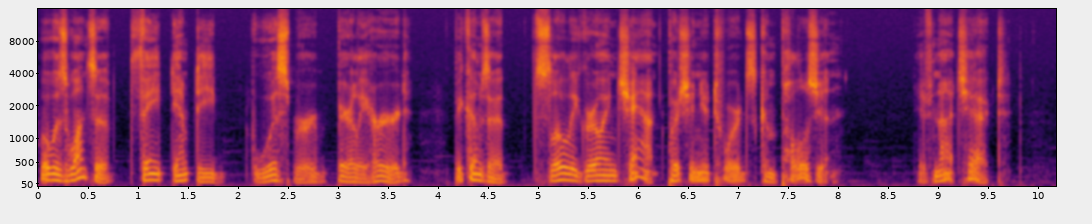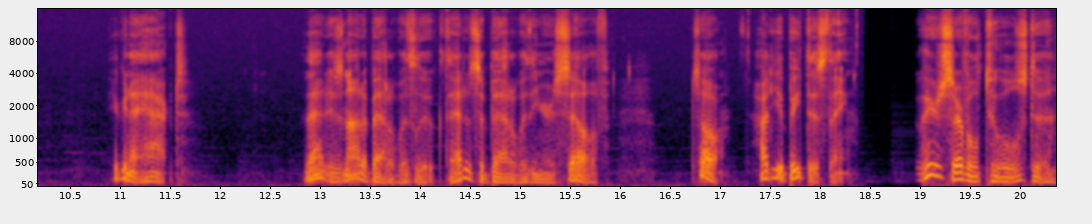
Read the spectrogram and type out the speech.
What was once a faint, empty whisper, barely heard, becomes a slowly growing chant pushing you towards compulsion. If not checked, you're going to act. That is not a battle with Leuk. That is a battle within yourself. So, how do you beat this thing? Here's several tools to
